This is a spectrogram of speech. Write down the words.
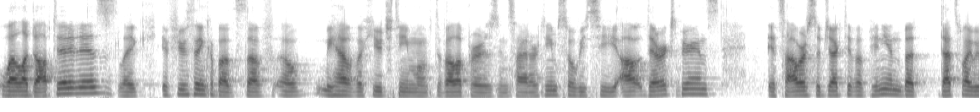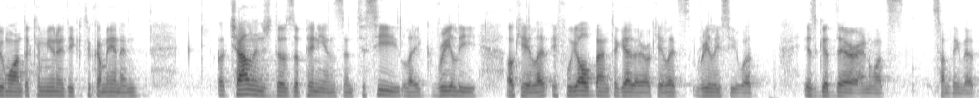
well adopted it is. Like if you think about stuff, uh, we have a huge team of developers inside our team, so we see our, their experience. It's our subjective opinion, but that's why we want the community to come in and uh, challenge those opinions and to see like really okay let, if we all band together okay let's really see what is good there and what's something that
